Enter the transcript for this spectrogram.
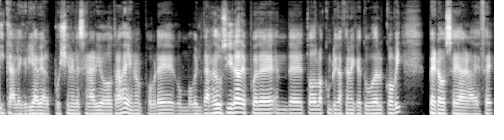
y qué alegría ver al Push en el escenario otra vez, ¿no? El pobre con movilidad reducida después de, de todas las complicaciones que tuvo del COVID, pero se agradece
